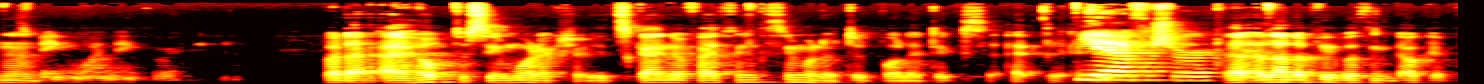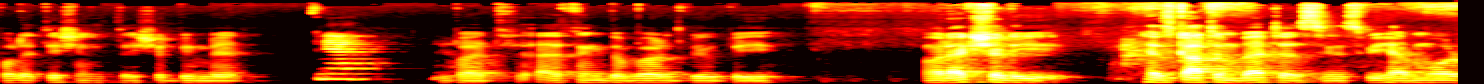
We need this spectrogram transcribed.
is Yeah. being a winemaker. But I, I hope to see more actually. It's kind of I think similar to politics. Yeah, for sure. A, a lot of people think okay, politicians they should be male, Yeah. but I think the world will be, or actually has gotten better since we have more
